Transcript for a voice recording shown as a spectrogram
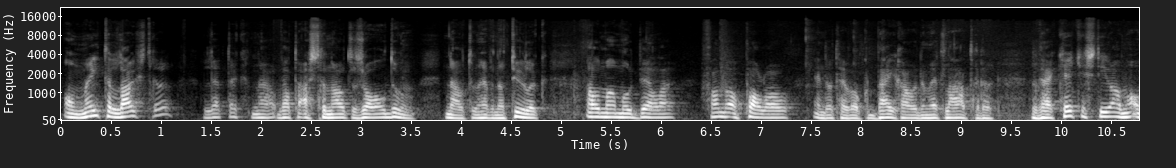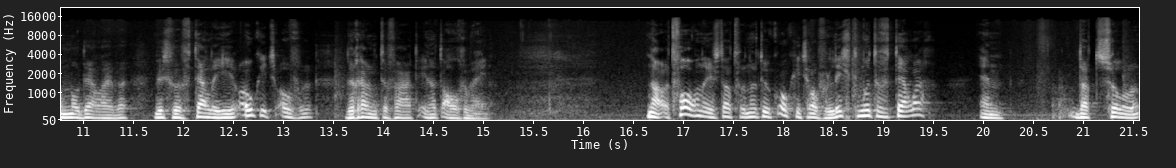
om mee te luisteren, letterlijk, naar wat de astronauten zoal doen? Nou, toen hebben we natuurlijk allemaal modellen van de Apollo en dat hebben we ook bijgehouden met latere raketjes die we allemaal een model hebben. Dus we vertellen hier ook iets over de ruimtevaart in het algemeen. Nou, het volgende is dat we natuurlijk ook iets over licht moeten vertellen. En dat zullen we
